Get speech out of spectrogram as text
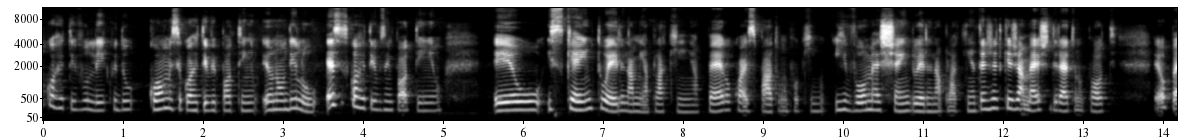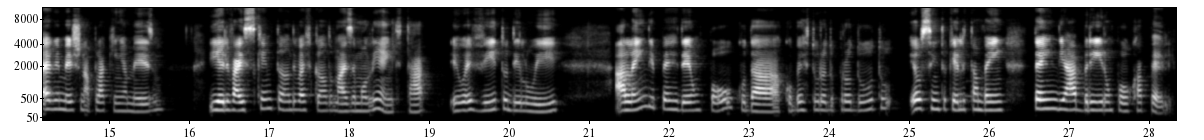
o corretivo líquido como esse corretivo em potinho, eu não diluo. Esses corretivos em potinho, eu esquento ele na minha plaquinha, pego com a espátula um pouquinho e vou mexendo ele na plaquinha. Tem gente que já mexe direto no pote. Eu pego e mexo na plaquinha mesmo. E ele vai esquentando e vai ficando mais emoliente, tá? Eu evito diluir além de perder um pouco da cobertura do produto, eu sinto que ele também tende a abrir um pouco a pele.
